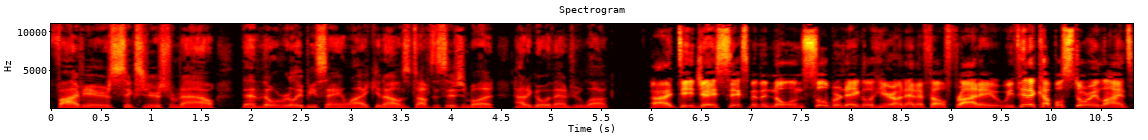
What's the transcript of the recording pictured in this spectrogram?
five years, six years from now, then they'll really be saying like, you know, it was a tough decision, but had to go with Andrew Luck. All right, DJ Sixsmith and Nolan Silbernagel here on NFL Friday. We've hit a couple storylines.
